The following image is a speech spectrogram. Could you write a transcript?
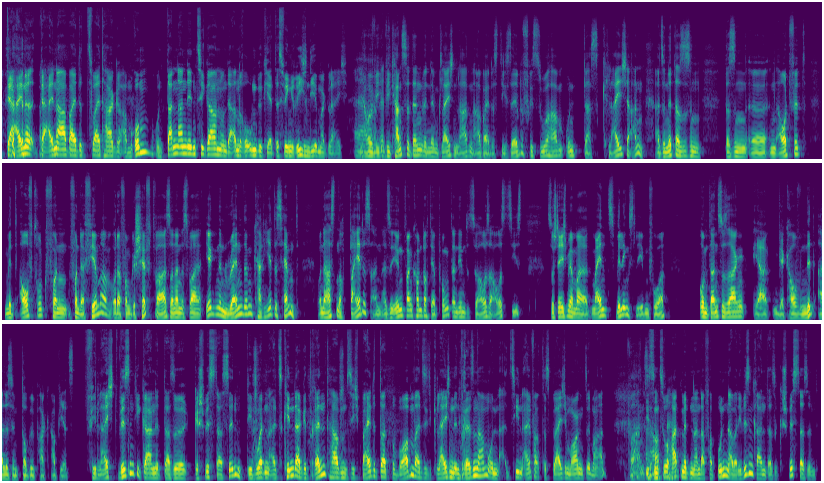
Der eine, der eine arbeitet zwei Tage am Rum und dann an den Zigarren und der andere umgekehrt. Deswegen riechen die immer gleich. Ja, aber wie, wie kannst du denn, wenn du im gleichen Laden arbeitest, dieselbe Frisur haben und das gleiche an? Also nicht, dass es ein, dass ein, äh, ein Outfit mit Aufdruck von, von der Firma oder vom Geschäft war, sondern es war irgendein random kariertes Hemd. Und da hast du noch beides an. Also irgendwann kommt doch der Punkt, an dem du zu Hause ausziehst. So stelle ich mir mal mein Zwillingsleben vor, um dann zu sagen, ja, wir kaufen nicht alles im Doppelpack ab jetzt. Vielleicht wissen die gar nicht, dass sie Geschwister sind. Die wurden als Kinder getrennt, haben sich beide dort beworben, weil sie die gleichen Interessen haben und ziehen einfach das gleiche morgens immer an. Die Wahnsinn. Ja. sind so hart miteinander verbunden, aber die wissen gar nicht, dass sie Geschwister sind.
